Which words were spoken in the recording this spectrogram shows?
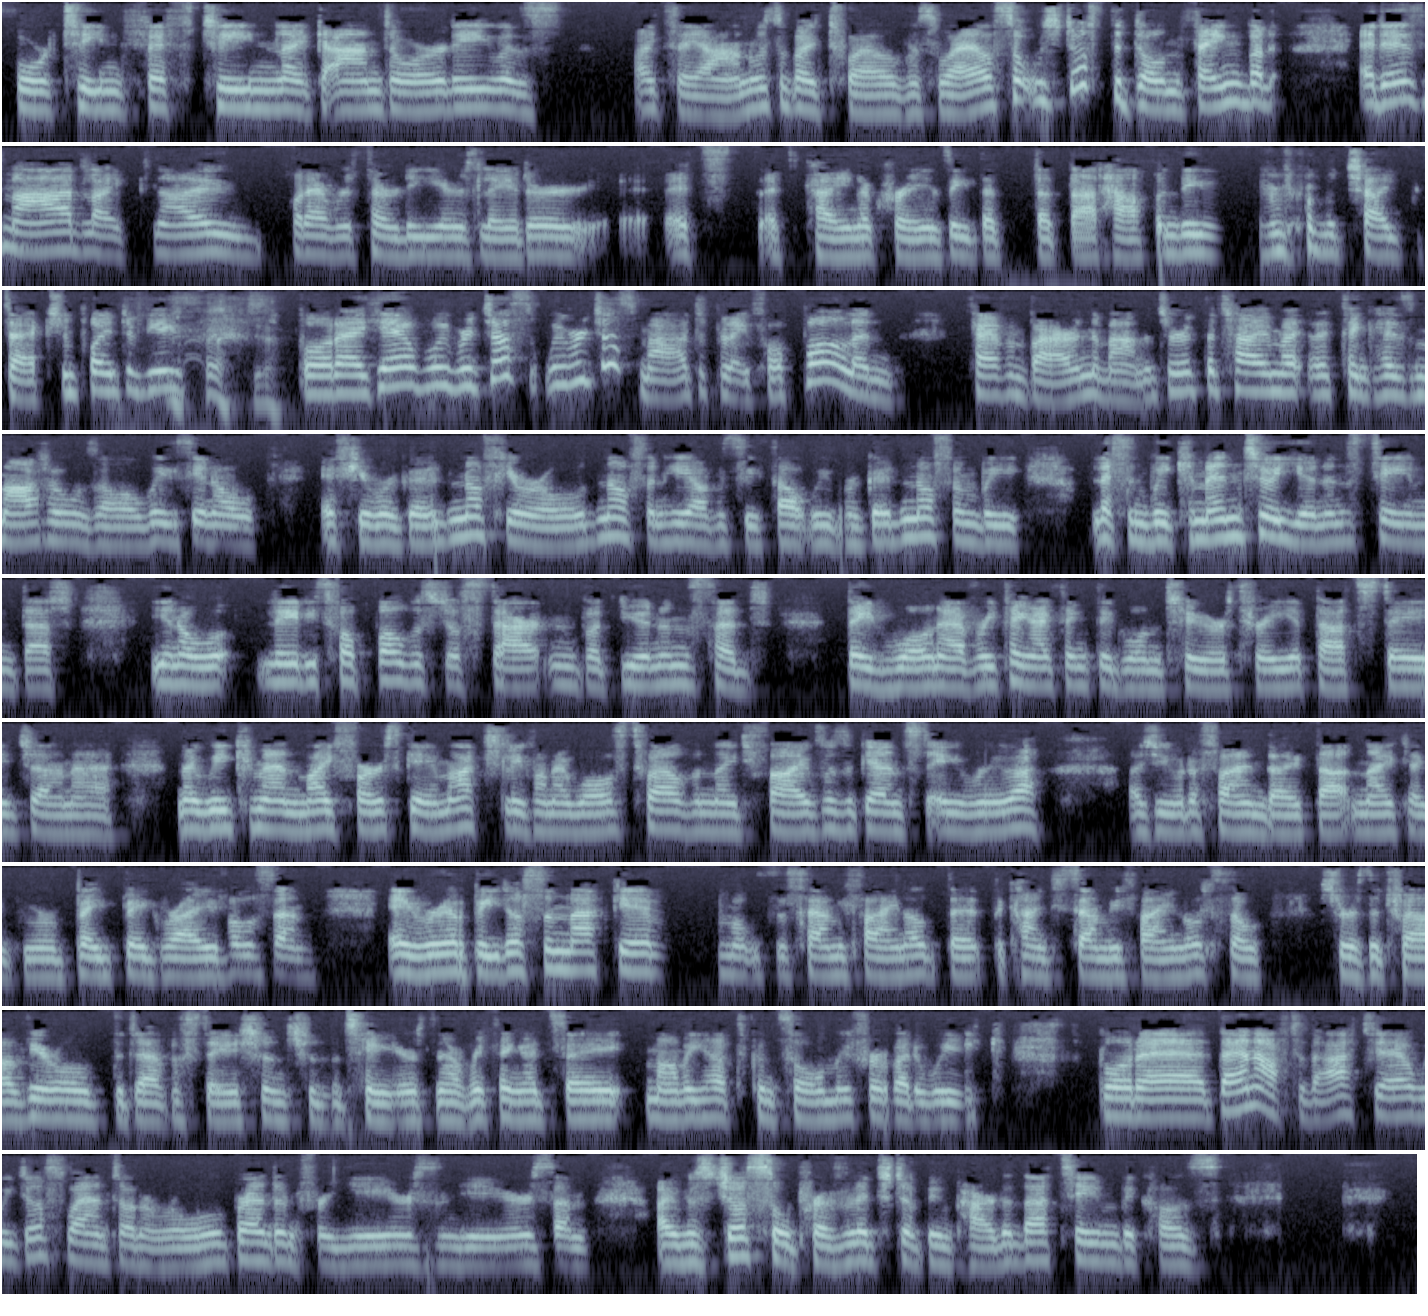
14, 15, like Anne Doherty was I'd say Anne was about 12 as well. So it was just the done thing, but it is mad. Like now, whatever, 30 years later, it's, it's kind of crazy that, that that happened even from a child protection point of view. yeah. But uh, yeah, we were just, we were just mad to play football and Kevin Barron, the manager at the time, I, I think his motto was always, you know, if you were good enough, you were old enough. And he obviously thought we were good enough. And we, listen, we came into a Eunan's team that, you know, ladies football was just starting, but Eunan's had, they'd won everything. I think they'd won two or three at that stage. And uh, now we came in, my first game actually when I was 12 and 95 was against Arua. As you would have found out that night, like we were big, big rivals and Arua beat us in that game. It was the semi final, the, the county semi final. So sure as a 12 year old, the devastation, sure the tears and everything, I'd say mommy had to console me for about a week. But uh, then after that, yeah, we just went on a roll, Brendan, for years and years. And I was just so privileged to have been part of that team because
